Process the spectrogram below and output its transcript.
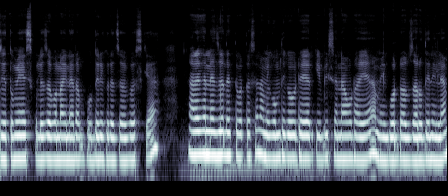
যে তুমি স্কুলে যাব না এনারা দেরি করে যাবে আজকে। আর এখানে যে দেখতে পারতেছেন, আমি ঘুম থেকে উঠে আর কি বিছানা উঠাইয়ে আমি গোড্ডা ঝাড়ু দিয়ে নিলাম।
